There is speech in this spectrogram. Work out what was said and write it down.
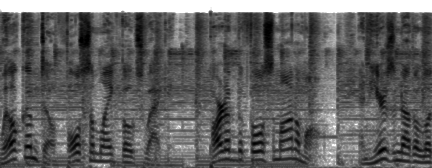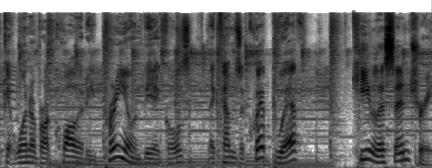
Welcome to Folsom Lake Volkswagen, part of the Folsom Auto Mall. And here's another look at one of our quality pre owned vehicles that comes equipped with keyless entry,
